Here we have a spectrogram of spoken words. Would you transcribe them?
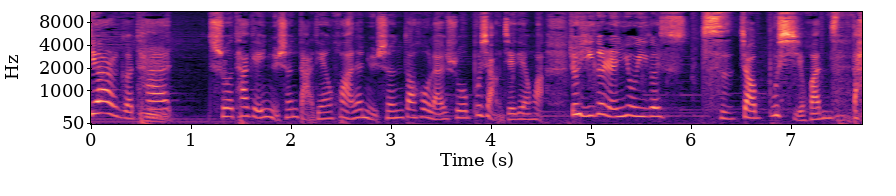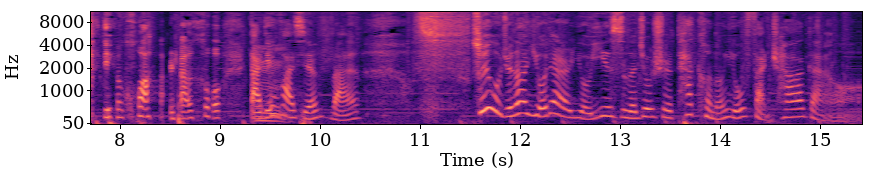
第二个，他嗯说他给女生打电话，那女生到后来说不想接电话，就一个人用一个词叫不喜欢打电话，然后打电话嫌烦。所以我觉得有点有意思的就是他可能有反差感啊。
